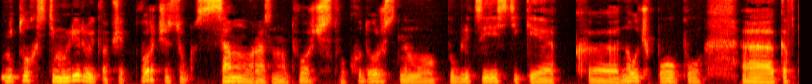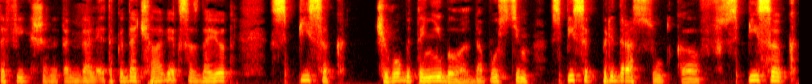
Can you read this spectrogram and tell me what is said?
неплохо стимулирует вообще к творчеству, к самому разному творчеству, к художественному, к публицистике, к э, научпопу, э, к автофикшн и так далее. Это когда человек создает список чего бы то ни было. Допустим, список предрассудков, список...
